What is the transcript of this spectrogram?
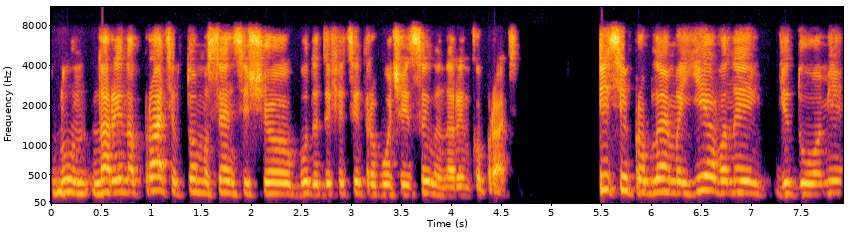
ну, на ринок праці в тому сенсі, що буде дефіцит робочої сили на ринку праці. Всі ці проблеми є, вони відомі.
